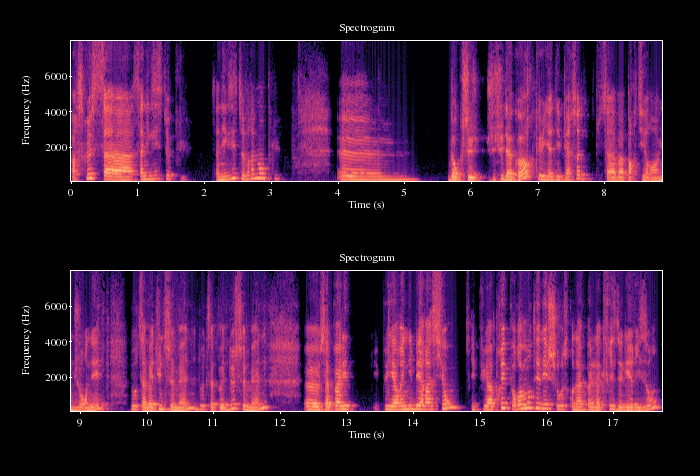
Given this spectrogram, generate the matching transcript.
parce que ça, ça n'existe plus. Ça n'existe vraiment plus. Euh, donc, je, je suis d'accord qu'il y a des personnes, ça va partir en une journée, d'autres, ça va être une semaine, d'autres, ça peut être deux semaines. Euh, ça peut aller, il peut y avoir une libération, et puis après, il peut remonter des choses qu'on appelle la crise de guérison,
